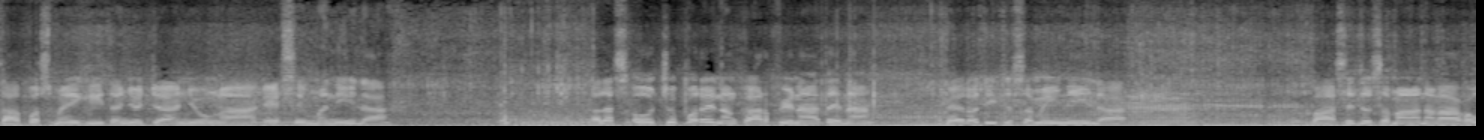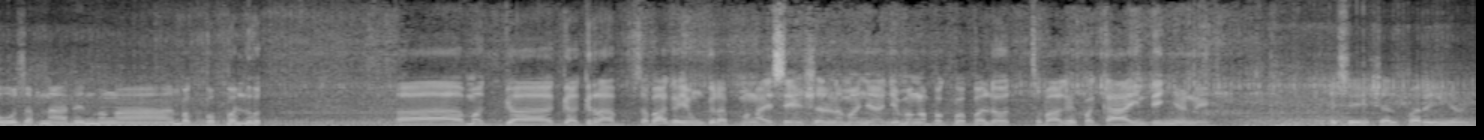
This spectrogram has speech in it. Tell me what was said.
Tapos makikita nyo dyan yung ah, SM Manila. Alas 8 pa rin ang curfew natin ha. Pero dito sa Maynila, base doon sa mga nakakausap natin mga magpapalot, ah mag-grab, sa bagay yung grab, mga essential naman yan. Yung mga magpapalot, sa bagay pagkain din yun eh. Essential pa rin yun.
